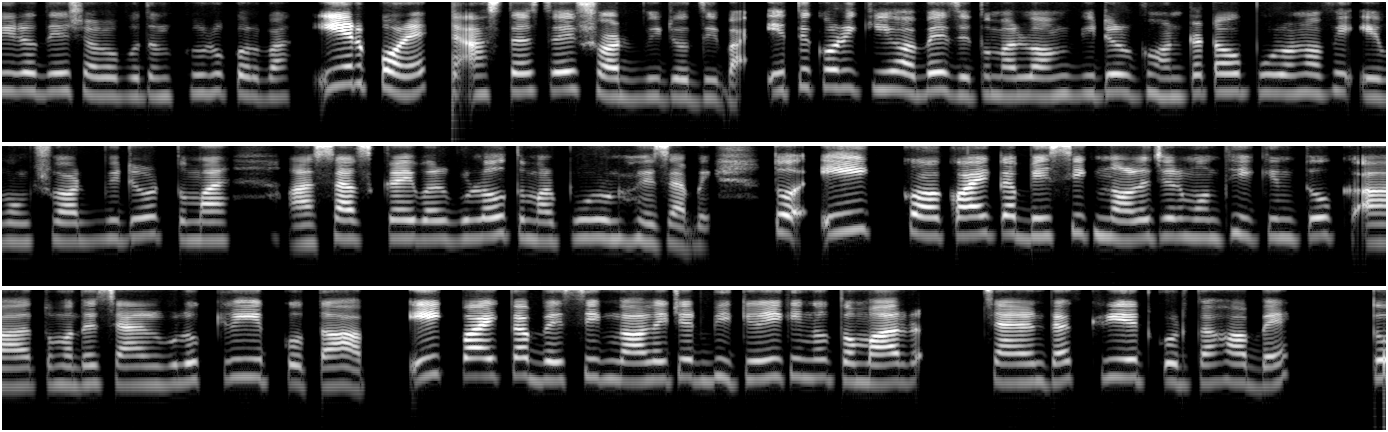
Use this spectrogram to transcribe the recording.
ভিডিও দিয়ে সর্বপ্রথম শুরু করবা। এরপরে আস্তে আস্তে শর্ট ভিডিও দিবা। এতে করে কি হবে যে তোমার লং ভিডিওর ঘন্টাটাও পূরণ হবে এবং শর্ট ভিডিওর তোমার সাবস্ক্রাইবার গুলোও তোমার পূরণ হয়ে যাবে। তো এই কয়েকটা বেসিক নলেজের মধ্যেই কিন্তু তোমাদের চ্যানেলগুলো ক্রিয়েট করতে হবে। এই কয়েকটা বেসিক নলেজের ভিতরেই কিন্তু তোমার চ্যানেলটা ক্রিয়েট করতে হবে। তো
